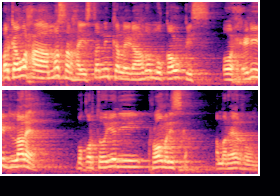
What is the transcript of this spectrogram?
Marka waxaa masar haysta ninka la yidhaahdo muqawqis oo xidhiidh la leh boqortooyadii romaniska ama reer rome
